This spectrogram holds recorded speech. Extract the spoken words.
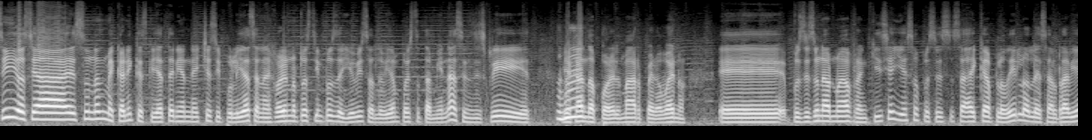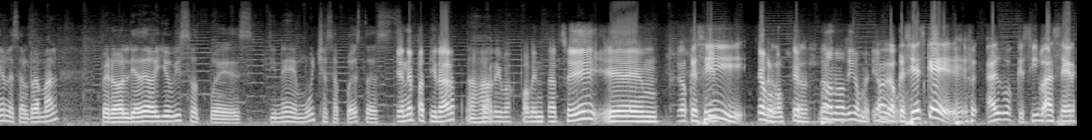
sí, o sea, es unas mecánicas que ya tenían hechas y pulidas. A lo mejor en otros tiempos de Ubisoft le habían puesto también Assassin's Creed Ujú. viajando por el mar, pero bueno. eh, pues es una nueva franquicia y eso pues es, hay que aplaudirlo, le saldrá bien, le saldrá mal. Pero el día de hoy Ubisoft pues tiene muchas apuestas. tiene para tirar Ajá. arriba, para aventar, sí, eh, lo que sí. Perdón, ¿Qué? perdón, no, no, dígame, No, dígame, lo que sí es que eh, algo que sí va a hacer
